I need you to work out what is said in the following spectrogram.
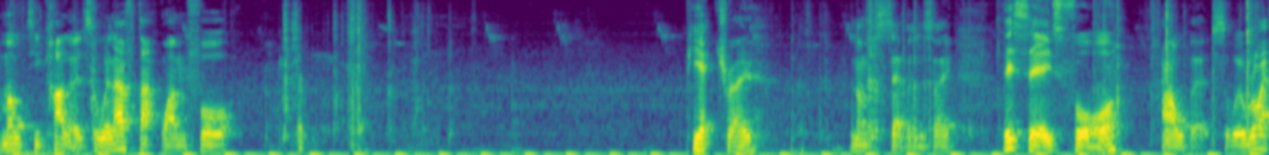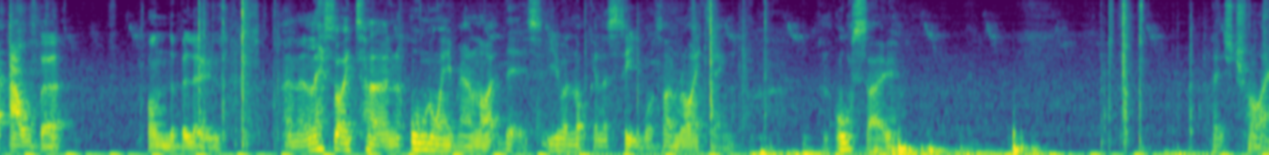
multicolored. So we'll have that one for Pietro, number seven. So this is for Albert. So we'll write Albert on the balloon. And unless I turn all the way around like this, you are not going to see what I'm writing. And also, let's try.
